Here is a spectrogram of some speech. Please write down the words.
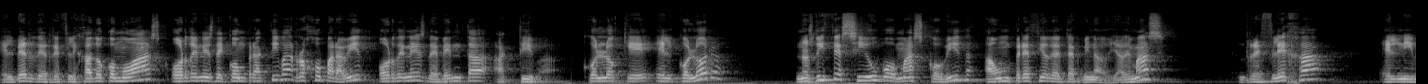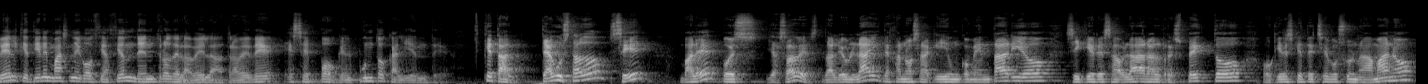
El verde reflejado como ask, órdenes de compra activa, rojo para bid, órdenes de venta activa. Con lo que el color nos dice si hubo más COVID a un precio determinado y además refleja el nivel que tiene más negociación dentro de la vela a través de ese POC, el punto caliente. ¿Qué tal? ¿Te ha gustado? ¿Sí? ¿Vale? Pues ya sabes, dale un like, déjanos aquí un comentario, si quieres hablar al respecto o quieres que te echemos una mano.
